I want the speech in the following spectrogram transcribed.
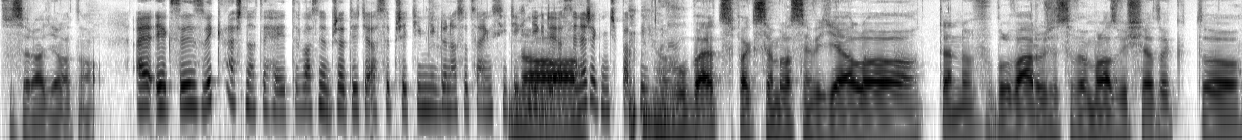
co se dá dělat, no. A jak si zvykáš na ty hejty vlastně, protože ty tě asi předtím nikdo na sociálních sítích no, nikdy asi neřekl nic špatného, ne? Vůbec, pak jsem vlastně viděl ten v bulváru, že se vemula zvyše, tak to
